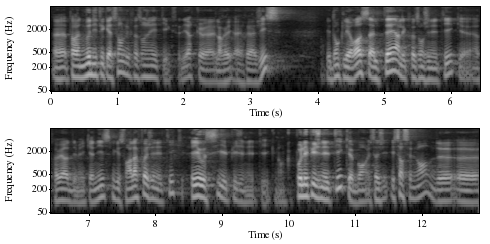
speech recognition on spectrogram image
par une modification de l'expression génétique, c'est-à-dire qu'elles réagissent et donc les ROS altèrent l'expression génétique à travers des mécanismes qui sont à la fois génétiques et aussi épigénétiques. Donc, pour l'épigénétique, bon, il s'agit essentiellement de euh,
